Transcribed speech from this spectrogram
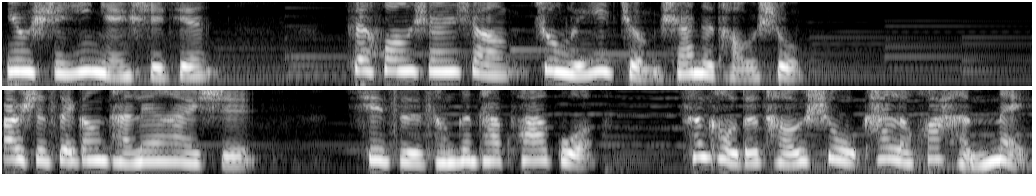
用十一年时间，在荒山上种了一整山的桃树。二十岁刚谈恋爱时，妻子曾跟他夸过，村口的桃树开了花很美。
